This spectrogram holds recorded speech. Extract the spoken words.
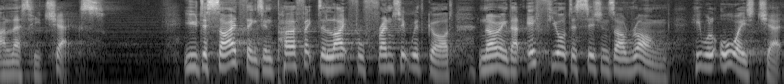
unless He checks. You decide things in perfect, delightful friendship with God, knowing that if your decisions are wrong, He will always check.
